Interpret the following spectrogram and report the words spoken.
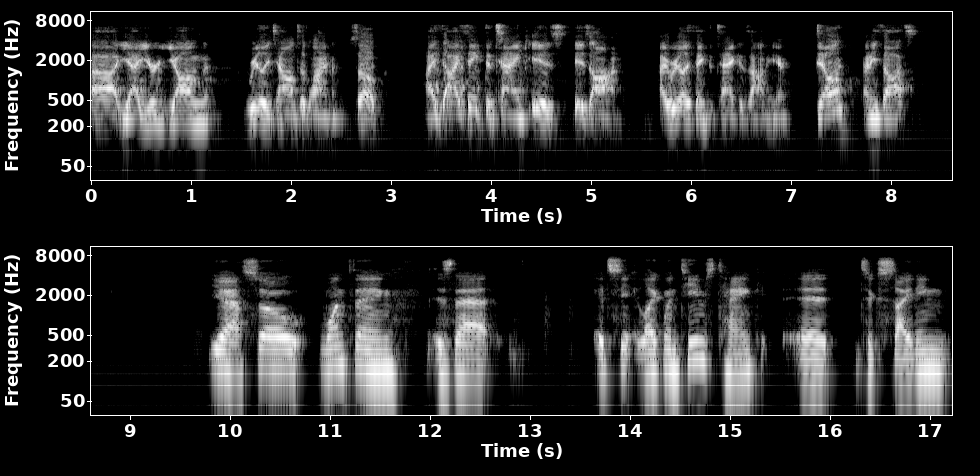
uh, yeah, your young, really talented lineman. So I, I think the tank is is on. I really think the tank is on here. Dylan, any thoughts? Yeah, so one thing is that it's like when teams tank, it, it's exciting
